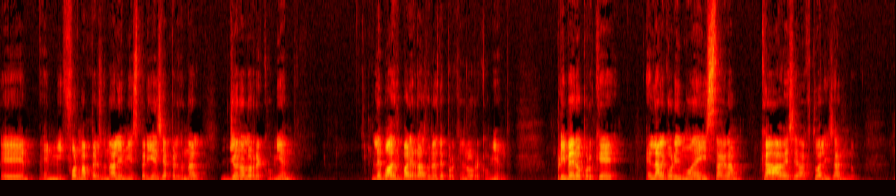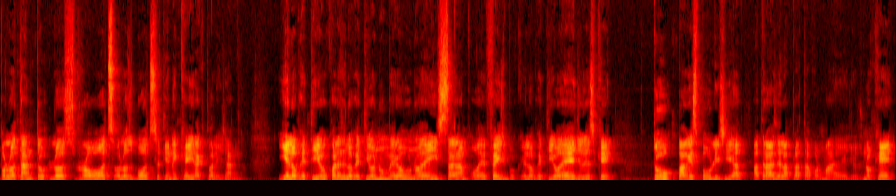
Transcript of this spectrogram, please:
eh, en mi forma personal y en mi experiencia personal, yo no lo recomiendo. Les voy a decir varias razones de por qué no lo recomiendo. Primero, porque el algoritmo de Instagram cada vez se va actualizando. Por lo tanto, los robots o los bots se tienen que ir actualizando. Y el objetivo, ¿cuál es el objetivo número uno de Instagram o de Facebook? El objetivo de ellos es que tú pagues publicidad a través de la plataforma de ellos, no que,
